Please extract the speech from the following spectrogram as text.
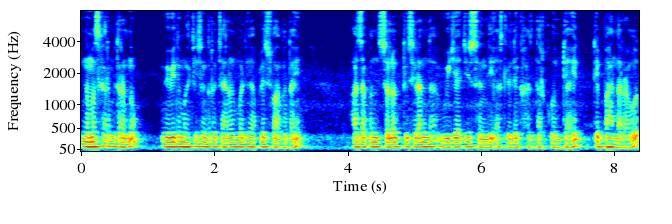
नमस्कार मित्रांनो विविध माहिती संग्रह चॅनलमध्ये आपले स्वागत आहे. आज आपण सलग तिसऱ्यांदा विजयाची संधी असलेले खासदार कोणते आहेत ते पाहणार आहोत.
